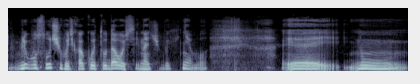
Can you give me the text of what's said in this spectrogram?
в любом случае хоть какое-то удовольствие, иначе бы их не было. Э, ну,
